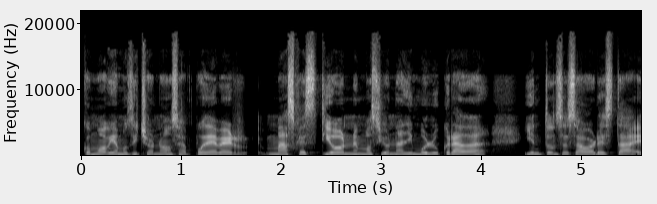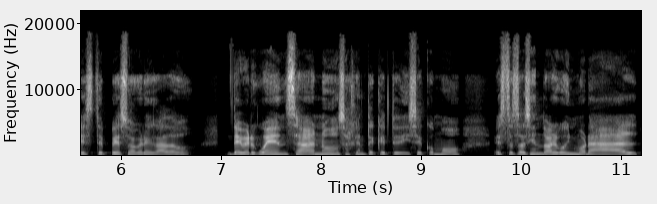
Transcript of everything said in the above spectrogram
como habíamos dicho, ¿no? O sea, puede haber más gestión emocional involucrada y entonces ahora está este peso agregado de vergüenza, ¿no? O sea, gente que te dice como estás haciendo algo inmoral,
